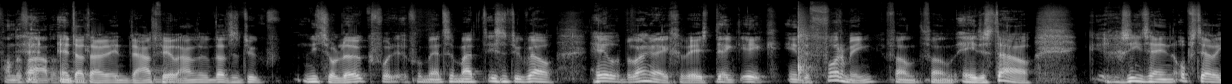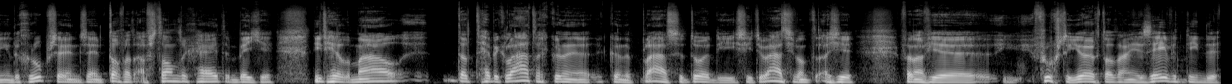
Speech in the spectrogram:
Van de vader. En, en dat daar inderdaad veel aan. Dat is natuurlijk niet zo leuk voor, voor mensen. Maar het is natuurlijk wel heel belangrijk geweest, denk ik, in de vorming van, van Ede Staal. Gezien zijn opstelling in de groep, zijn, zijn toch wat afstandelijkheid, een beetje niet helemaal. Dat heb ik later kunnen, kunnen plaatsen door die situatie. Want als je vanaf je vroegste jeugd tot aan je zeventiende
